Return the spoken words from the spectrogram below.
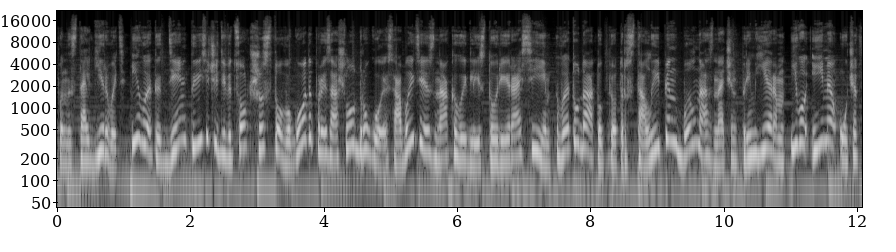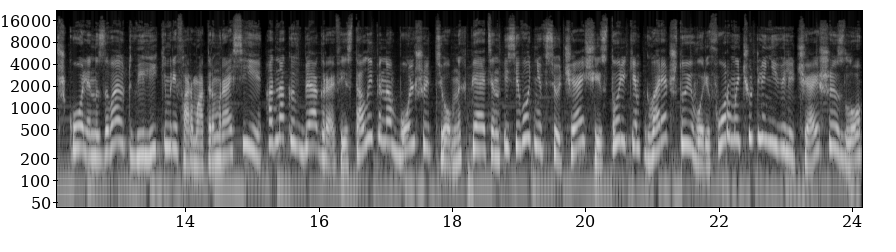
поностальгировать. И в этот день 1906 года произошло другое событие, знаковое для истории России. В эту дату Петр Столыпин был назначен премьером. Его имя учат в школе, называют великим реформатором России. Однако в биографии Столыпина больше темных пятен. И сегодня все чаще историки говорят, что его реформы чуть ли не величайшее зло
